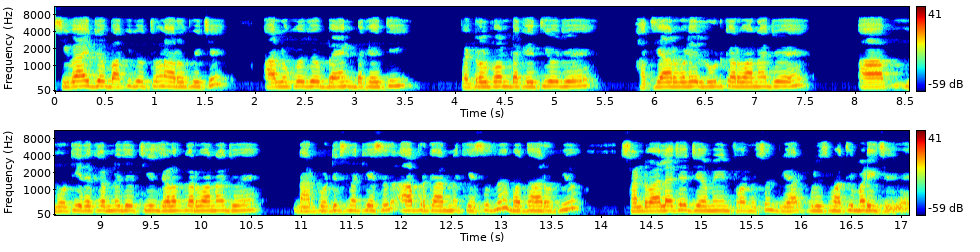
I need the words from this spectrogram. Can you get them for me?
સિવાય જો બાકી જો ત્રણ આરોપી છે, આ લોકો જો બેંક ડકૈતી, પેટ્રોલ પંપ ડકૈતીઓ જો એ. હથિયાર વડે લૂંટ કરવાના જોઈએ આ મોટી રકમને જે ચીલ ઝડપ કરવાના જોઈએ નાર્કોટિક્સના કેસીસ આ પ્રકારના કેસીસમાં બધા આરોપીઓ સંડવાયેલા છે જે અમે ઇન્ફોર્મેશન બિહાર પોલીસમાંથી મળી છે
